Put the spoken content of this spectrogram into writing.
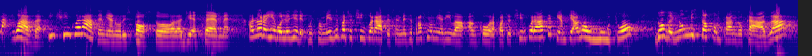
Ma guarda, in 5 rate mi hanno risposto alla GSM. Allora io voglio dire, questo mese faccio 5 rate, se il mese prossimo mi arriva ancora, faccio 5 rate, pian piano ho un mutuo dove non mi sto comprando casa,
